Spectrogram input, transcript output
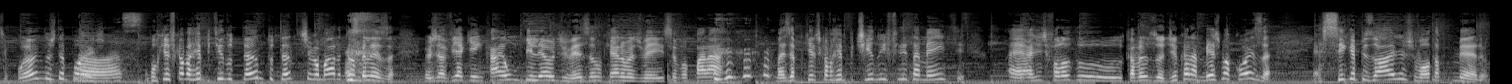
tipo, anos depois. Nossa. Porque ficava repetindo tanto, tanto, chegou uma hora, não, beleza, eu já vi a Genkai um bilhão de vezes, eu não quero mais ver isso, eu vou parar. Mas é porque eles ficavam repetindo infinitamente. É, a gente falou do, Cavaleiro do Zodíaco, era a mesma coisa. É cinco episódios, volta pro primeiro.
